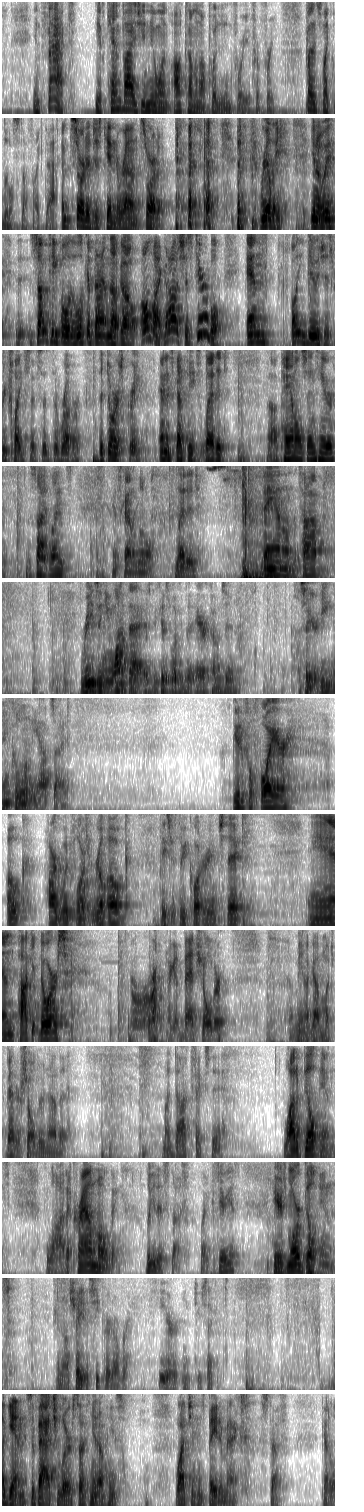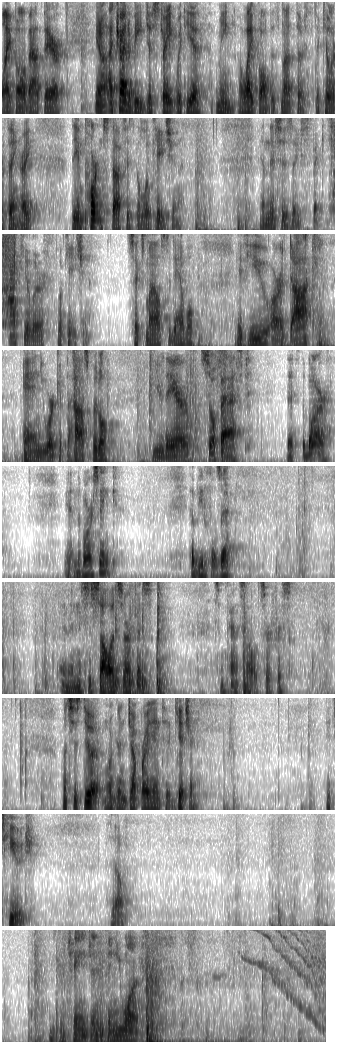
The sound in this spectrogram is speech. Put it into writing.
In fact, if Ken buys you a new one, I'll come and I'll put it in for you for free. But it's like little stuff like that. I'm sort of just kidding around, sort of. really. You know, some people look at that and they'll go, oh my gosh, it's terrible. And all you do is just replace this. It's the rubber. The door is great. And it's got these leaded uh, panels in here, the side lights. It's got a little leaded fan on the top. Reason you want that is because look at the air comes in. So you're heating and cooling the outside. Beautiful foyer, oak, hardwood floors, real oak. These are three quarter inch thick. And pocket doors. I got a bad shoulder. I mean, I got a much better shoulder now that my doc fixed it. A lot of built-ins. A lot of crown molding. Look at this stuff. Like, serious? Here's more built-ins. And I'll show you a secret over here in two seconds. Again, it's a bachelor, so, you know, he's watching his Betamax stuff. Got a light bulb out there. You know, I try to be just straight with you. I mean, a light bulb is not the, the killer thing, right? The important stuff is the location. And this is a spectacular location. Six miles to Danville. If you are a doc and you work at the hospital, you're there so fast. That's the bar and the bar sink. How beautiful is that? And then this is solid surface, some kind of solid surface. Let's just do it. We're going to jump right into the kitchen. It's huge. So you can change anything you want.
